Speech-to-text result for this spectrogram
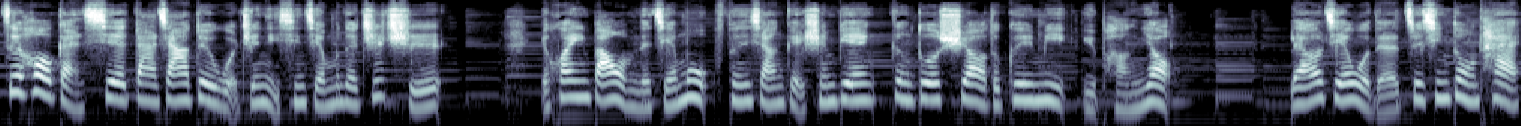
最后，感谢大家对我知你心节目的支持，也欢迎把我们的节目分享给身边更多需要的闺蜜与朋友。了解我的最新动态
